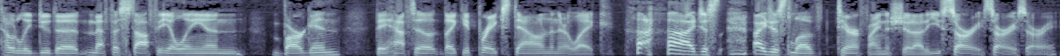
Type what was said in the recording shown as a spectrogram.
totally do the Mephistophelian bargain. They have to like it breaks down, and they're like, ha, ha, "I just, I just love terrifying the shit out of you." Sorry, sorry, sorry.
